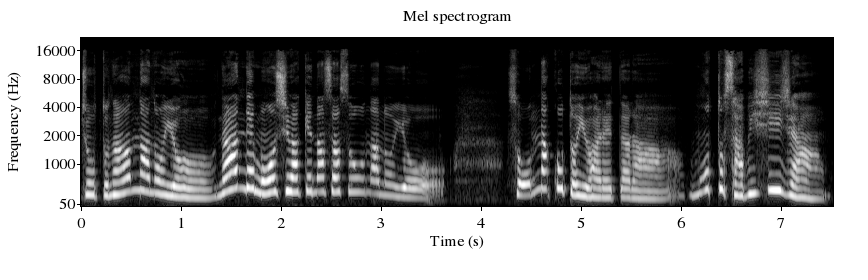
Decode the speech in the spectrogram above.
ちょっと何なのよ。なんで申し訳なさそうなのよ。そんなこと言われたら、もっと寂しいじゃん。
